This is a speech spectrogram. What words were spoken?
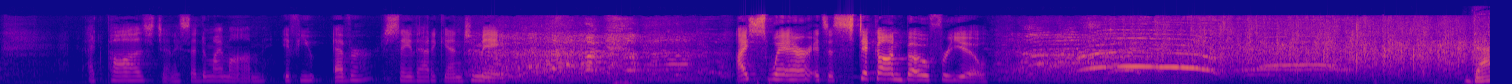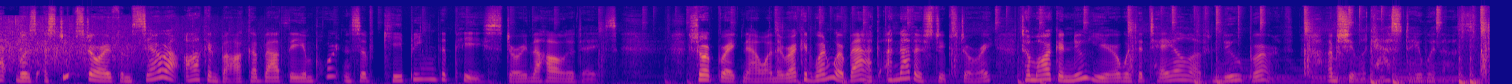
I paused and I said to my mom, If you ever say that again to me, I swear it's a stick on bow for you. That was a stoop story from Sarah Achenbach about the importance of keeping the peace during the holidays. Short break now on the record. When we're back, another stoop story to mark a new year with a tale of new birth. I'm Sheila Kast. Stay with us.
